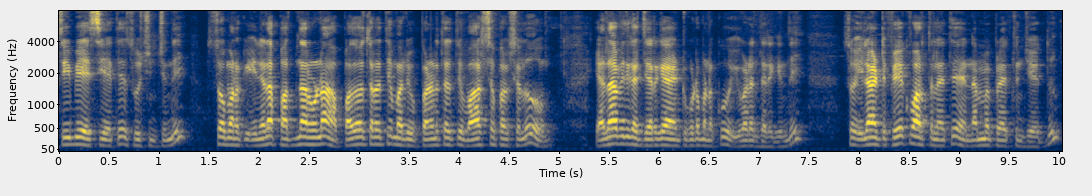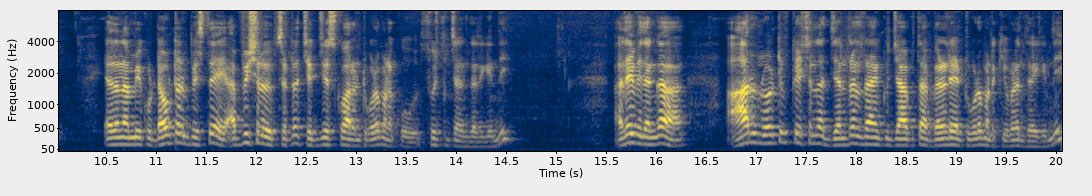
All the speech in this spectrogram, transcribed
సిబిఎస్ఈ అయితే సూచించింది. సో మనకు ఈ నెల పద్నాలుగున పదవ తరగతి మరియు పన్నెండవ తరగతి వార్షిక పరీక్షలు యథావిధిగా జరిగాయంటూ కూడా మనకు ఇవ్వడం జరిగింది. సో ఇలాంటి ఫేక్ వార్తలను అయితే నమ్మే ప్రయత్నం చేయొద్దు. ఏదైనా మీకు డౌట్ అనిపిస్తే అఫీషియల్ వెబ్సైట్లో చెక్ చేసుకోవాలంటూ కూడా మనకు సూచించడం జరిగింది. అదేవిధంగా ఆరు నోటిఫికేషన్ల జనరల్ ర్యాంకు జాబితా వెల్లడి అంటూ కూడా మనకి ఇవ్వడం జరిగింది.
